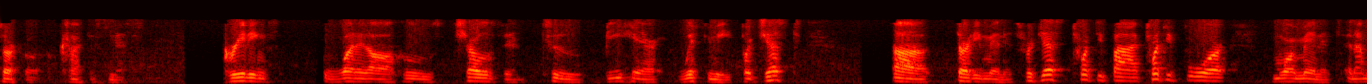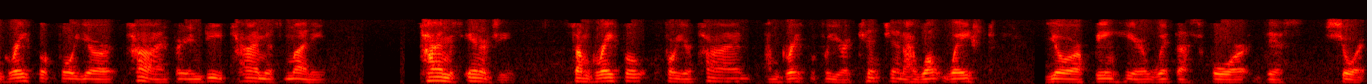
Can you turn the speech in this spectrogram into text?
circle of consciousness. Greetings one and all who's chosen to be here with me for just uh, 30 minutes, for just 25, 24 more minutes. And I'm grateful for your time, for indeed time is money. Time is energy. So I'm grateful for your time. I'm grateful for your attention. I won't waste your being here with us for this short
